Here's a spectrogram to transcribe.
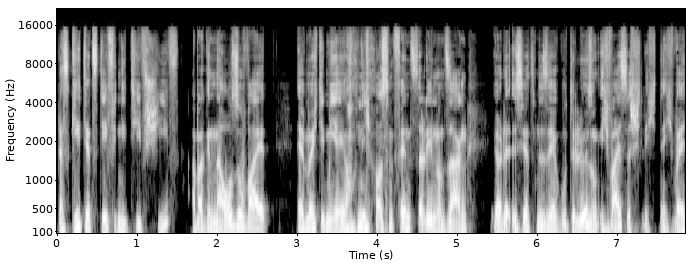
das geht jetzt definitiv schief, aber genauso weit äh, möchte ich mir ja auch nicht aus dem Fenster lehnen und sagen, ja, das ist jetzt eine sehr gute Lösung. Ich weiß es schlicht nicht, weil,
